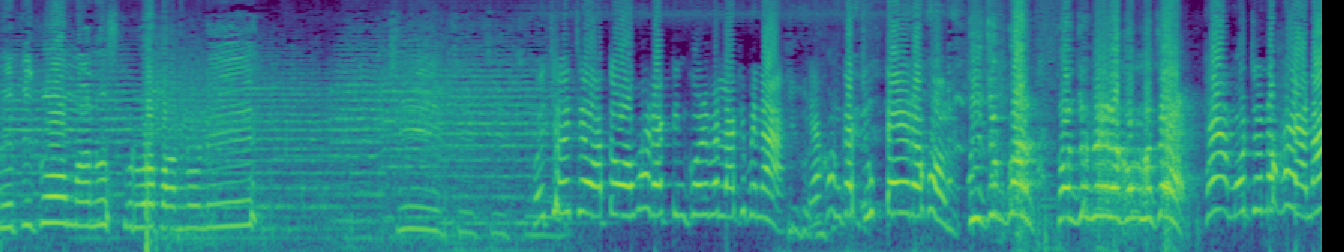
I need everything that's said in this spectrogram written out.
বেটিকেও মানুষ করবা পারনুনি ছি ছি ছি ছি। হয়েছে হয়েছে অত ওভার অ্যাক্টিং করবে লাগবে না এখনকার যুগটাই এরকম তুই চুপ কর তোর জন্য এরকম হচ্ছে হ্যাঁ মোর জন্য হয় না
